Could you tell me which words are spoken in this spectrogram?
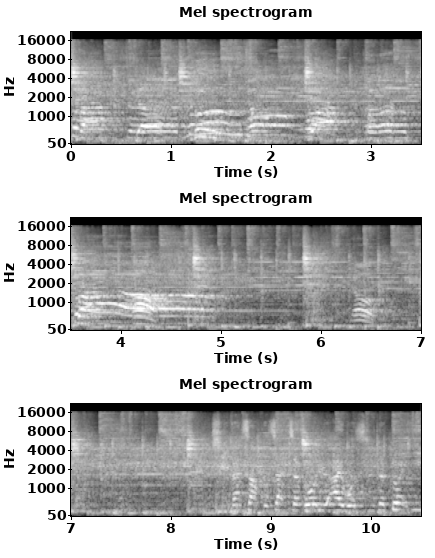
方的路通往何方？啊！有。上的战争，我与爱我时的对弈。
